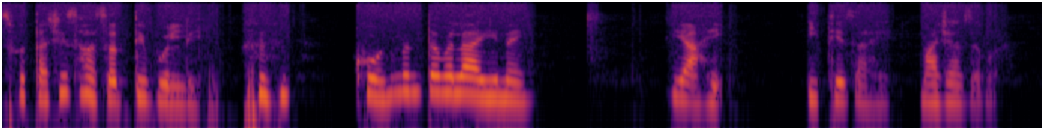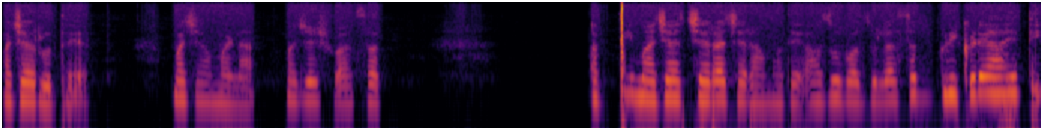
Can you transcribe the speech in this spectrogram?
स्वतःचीच हसत ती बोलली कोण म्हणतं मला आई नाही? ती आहे. इथेच आहे. माझ्याजवळ. माझ्या हृदयात. माझ्या मनात. माझ्या श्वासात. अगदी माझ्या चराचरामध्ये. आजूबाजूला सगळीकडे आहे ती.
